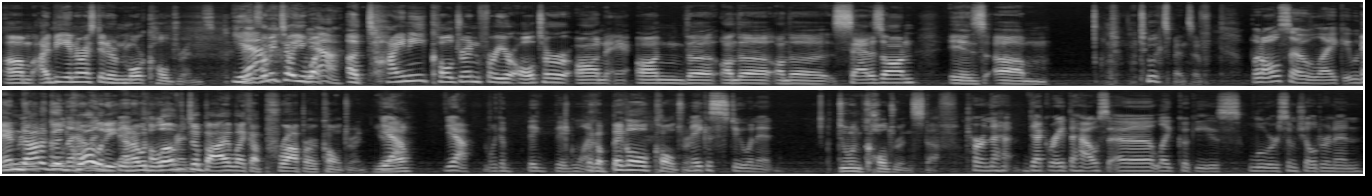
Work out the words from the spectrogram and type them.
Um, I'd be interested in more cauldrons. Yeah, Because let me tell you what, yeah. a tiny cauldron for your altar on on the on the on the Sadazon is um too expensive But also, like it would be and really not a cool good quality. big and I would cauldron. love to buy like a proper cauldron. You Yeah, know, yeah, like a big, big one. like a big old cauldron. Make a stew in it. doing cauldron stuff. Turn the ha- decorate the house uh, like cookies. Lure some children in.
